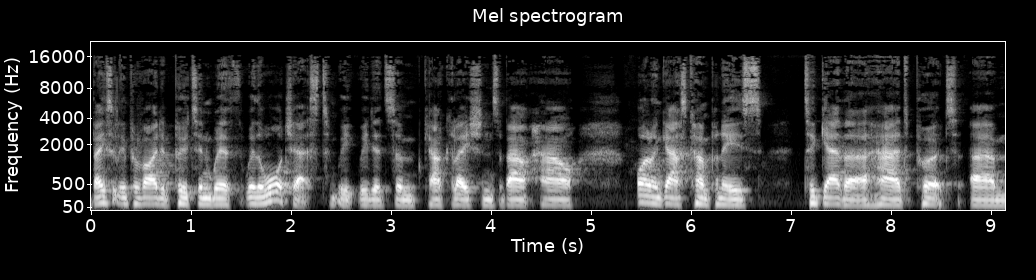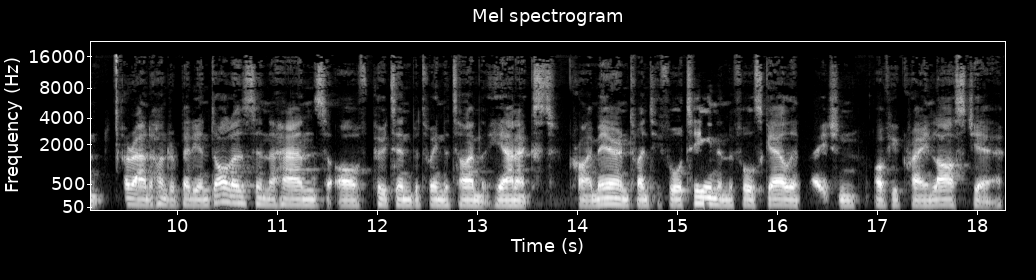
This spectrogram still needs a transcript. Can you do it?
basically provided Putin with with a war chest. We we did some calculations about how oil and gas companies together had put um, around $100 billion in the hands of Putin between the time that he annexed Crimea in 2014 and the full scale invasion of Ukraine last year.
